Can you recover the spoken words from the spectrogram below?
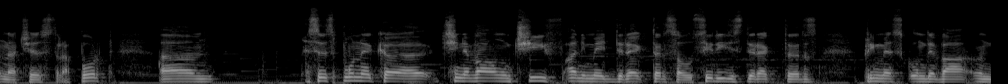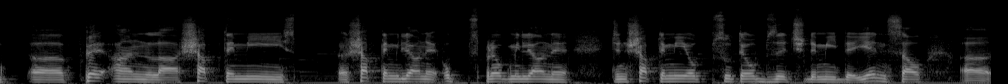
în acest raport, uh, se spune că cineva, un chief anime director sau series directors primesc undeva în, uh, pe an la 7000 7 uh, milioane 8, spre 8 milioane gen 7880 de mii de ieni sau uh,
